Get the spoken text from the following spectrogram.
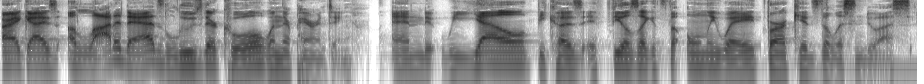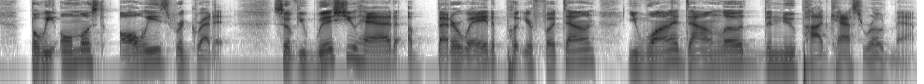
All right, guys, a lot of dads lose their cool when they're parenting. And we yell because it feels like it's the only way for our kids to listen to us. But we almost always regret it. So if you wish you had a better way to put your foot down, you want to download the new podcast roadmap.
